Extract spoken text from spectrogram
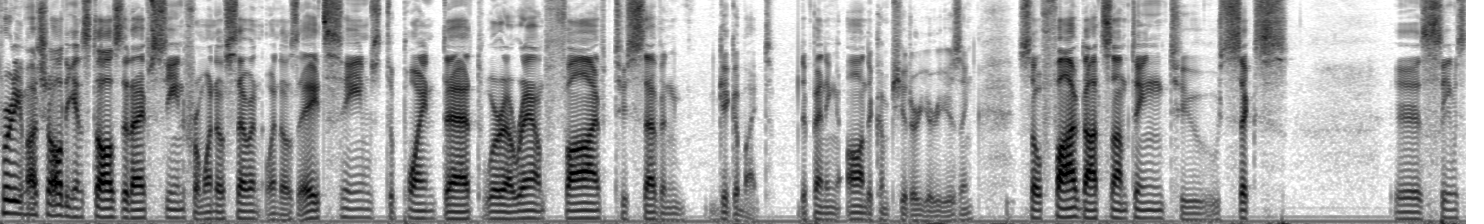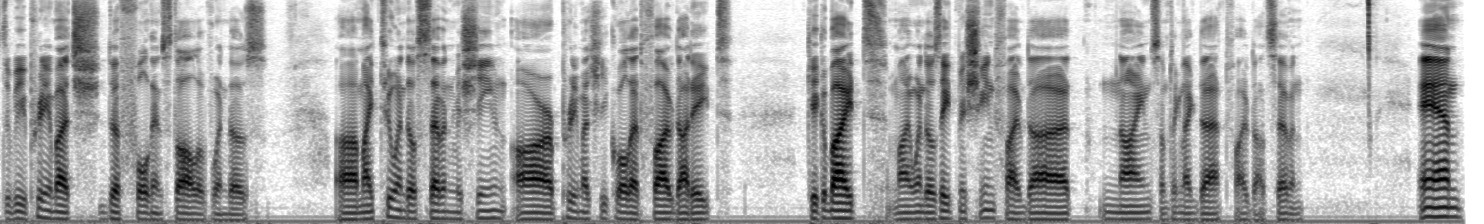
pretty much all the installs that I've seen from Windows 7, Windows 8 seems to point that we're around 5 to 7 gigabyte, depending on the computer you're using. So 5 dot something to 6 is, seems to be pretty much the full install of Windows. Uh, my two Windows 7 machine are pretty much equal at 5.8 gigabyte. My Windows 8 machine 5.9, something like that, 5.7. And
